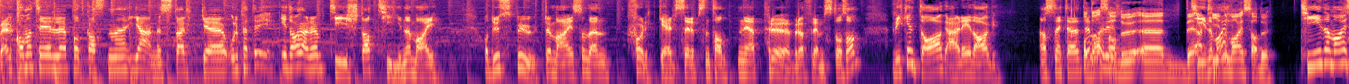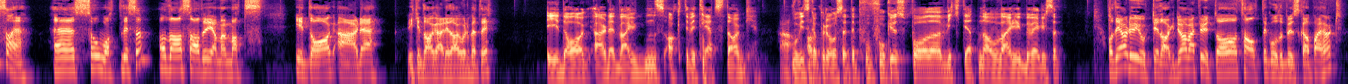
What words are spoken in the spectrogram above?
Velkommen til podkasten Hjernesterk. Ole Petter, i dag er det tirsdag 10. mai. Og du spurte meg som den folkehelserepresentanten jeg prøver å fremstå som. Hvilken dag er det i dag? Altså, jeg, det Og da sa du eh, Det er 10. 10. mai. mai, sa du. 10. mai, sa jeg. Eh, so what, liksom? Og da sa du ja, men Mats, i dag er det Hvilken dag er det i dag, Ole Petter? I dag er det verdens aktivitetsdag. Ja. Hvor vi skal prøve å sette fokus på viktigheten av å være i bevegelse. Og det har du gjort i dag. Du har vært ute og talt det gode budskapet, har jeg hørt.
